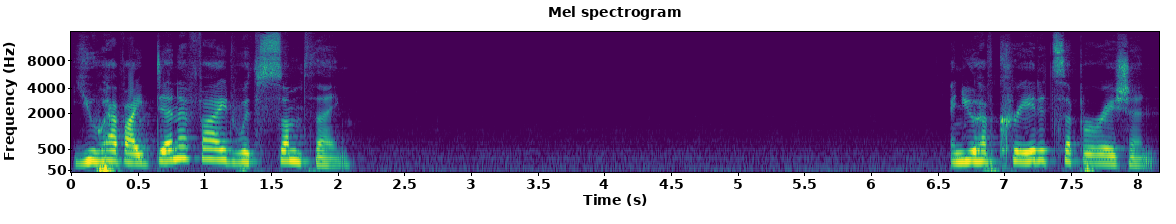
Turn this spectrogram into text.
you have identified with something and you have created separation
